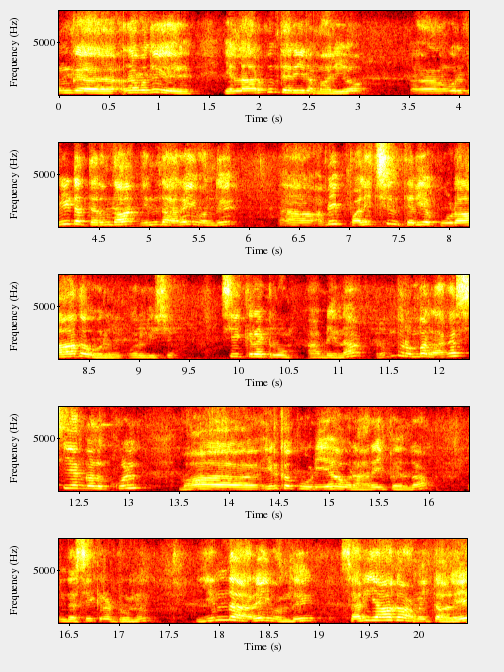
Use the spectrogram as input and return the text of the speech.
உங்கள் அதாவது எல்லாருக்கும் தெரிகிற மாதிரியோ ஒரு வீட்டை திறந்தால் இந்த அறை வந்து அப்படியே பளிச்சுன்னு தெரியக்கூடாத ஒரு ஒரு விஷயம். சீக்ரெட் ரூம் அப்படின்னா ரொம்ப ரொம்ப ரகசியங்களுக்குள் வா இருக்கக்கூடிய ஒரு அறை பேர் தான் இந்த சீக்ரெட் ரூமு. இந்த அறை வந்து சரியாக அமைத்தாலே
